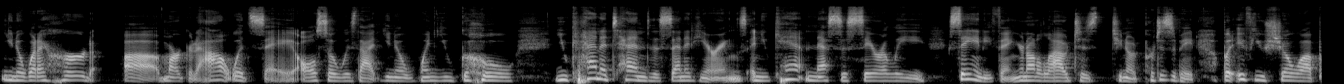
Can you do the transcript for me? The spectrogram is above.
you know what i heard uh, Margaret Atwood say also was that, you know, when you go, you can attend the Senate hearings and you can't necessarily say anything. You're not allowed to, to, you know, participate. But if you show up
